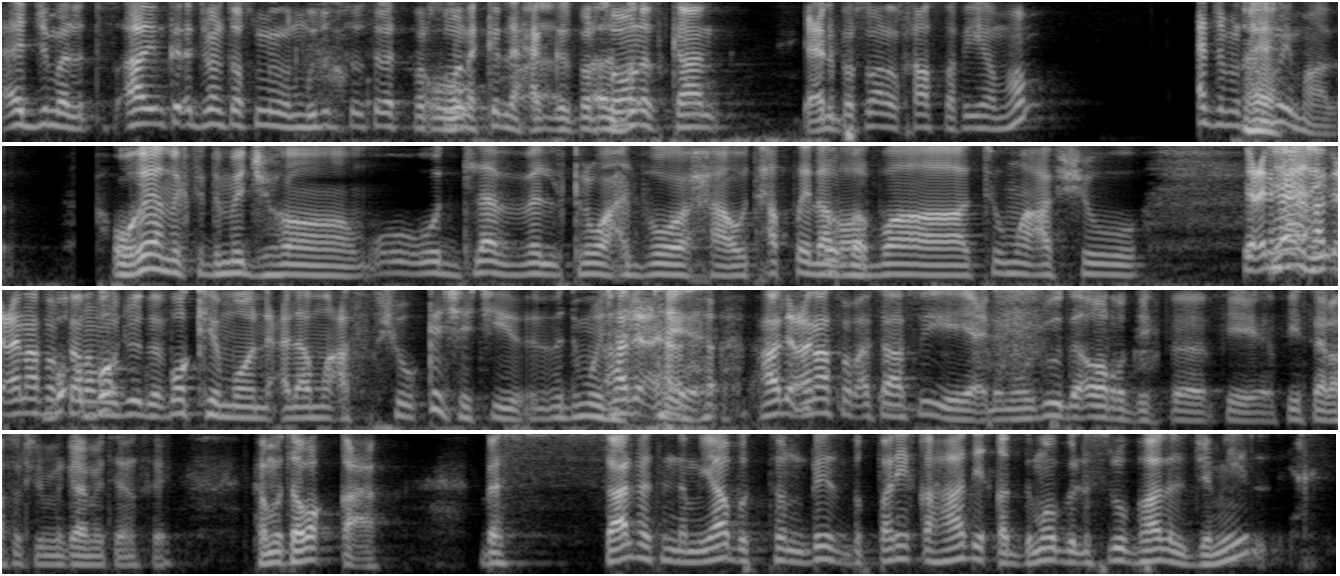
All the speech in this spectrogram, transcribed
أجمل التص... آه يمكن أجمل تصميم موجود في سلسلة برسونا أوه. كلها حق ال Personas. كان يعني البرسونا الخاصة فيهم هم أجمل هي. تصميم هذا. وغير إنك تدمجهم وتلفل كل واحد بروحه وتحطي له. ضربات وما أعرف شو. يعني, يعني هذه عناصر ترى موجودة. في بوكيمون على ما أعرف شو كل شيء شي مدموج هذه هذه عناصر أساسية يعني موجودة already في في في سلاسل شين ميجامي تنسي فمتوقعة. بس سالفة إنهم جابوا ال turn based بالطريقة هذه قدموه بالأسلوب هذا الجميل يا أخي.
